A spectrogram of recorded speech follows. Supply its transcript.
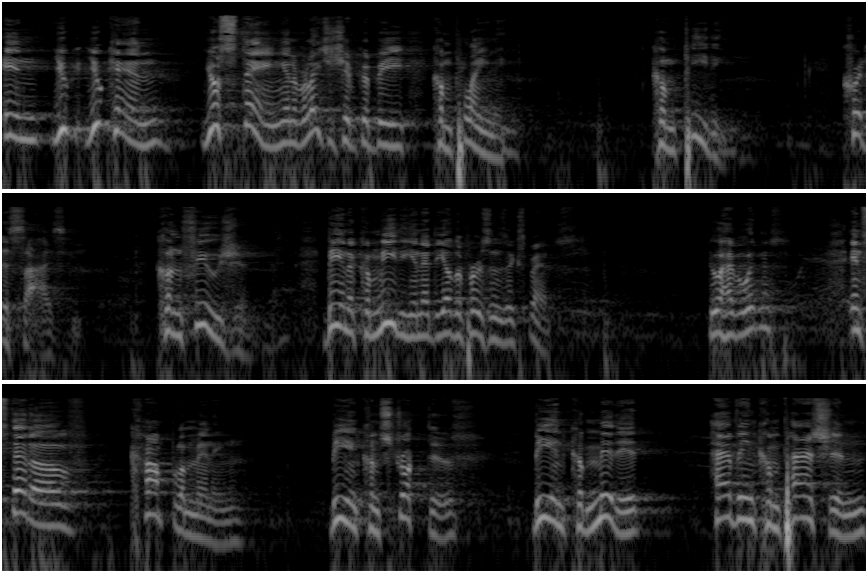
In you, you can your sting in a relationship could be complaining, competing, criticizing, confusion, being a comedian at the other person's expense. Do I have a witness? Instead of complimenting, being constructive, being committed, having compassion,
